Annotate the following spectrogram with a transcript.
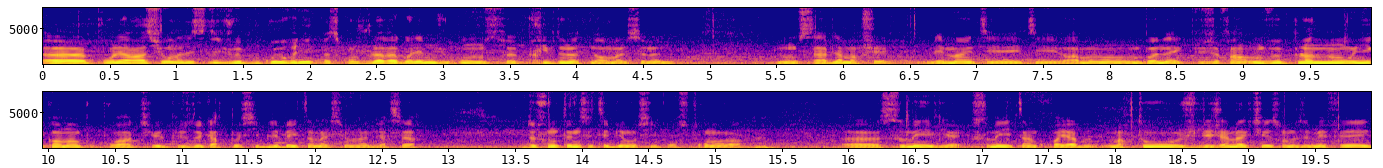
Euh, pour les ratios, on a décidé de jouer beaucoup de runiques parce qu'on joue lava golem, du coup on se prive de notre normal summon. Donc ça a bien marché. Les mains étaient, étaient vraiment bonnes avec plusieurs. Enfin, on veut plein de non runiques en main pour pouvoir activer le plus de cartes possible et bait un maximum l'adversaire. Deux fontaines c'était bien aussi pour ce tournoi-là. Euh, sommeil, sommeil était incroyable. Marteau, je l'ai jamais activé son deuxième effet.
